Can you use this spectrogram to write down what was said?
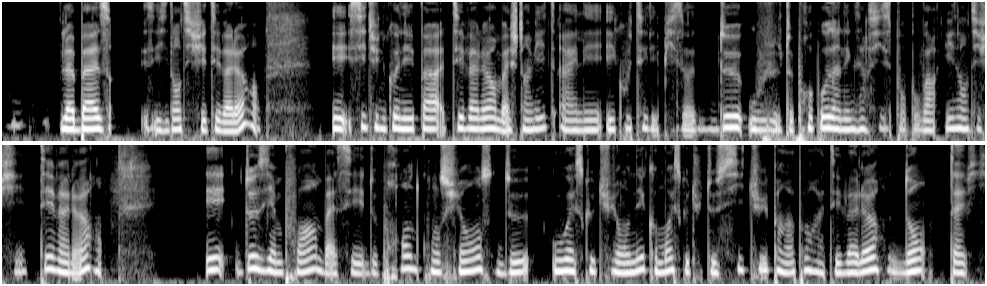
la base, identifier tes valeurs. Et si tu ne connais pas tes valeurs, bah, je t'invite à aller écouter l'épisode 2 où je te propose un exercice pour pouvoir identifier tes valeurs. Et deuxième point, bah, c'est de prendre conscience de où est-ce que tu en es, comment est-ce que tu te situes par rapport à tes valeurs dans ta vie.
